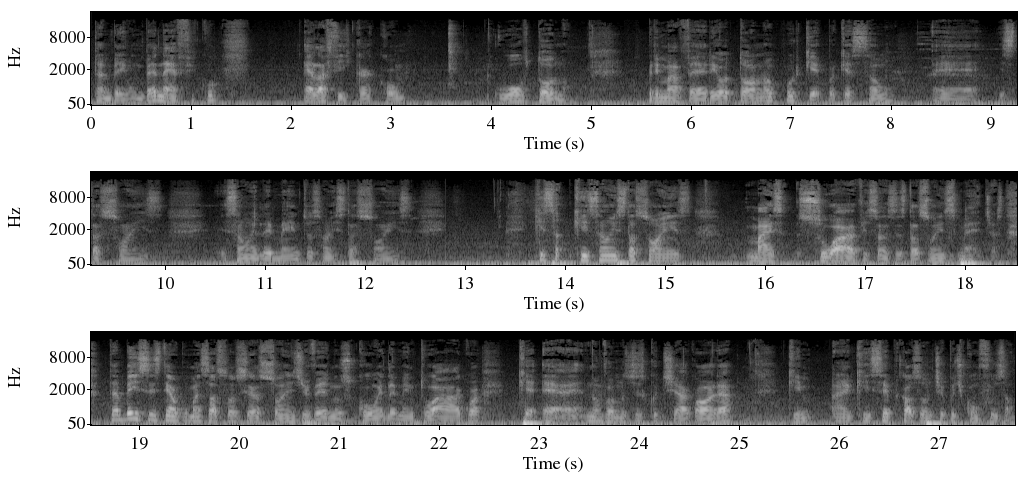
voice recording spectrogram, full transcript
também um benéfico, ela fica com o outono. Primavera e outono, por quê? Porque são é, estações, são elementos, são estações que, que são estações mais suaves, são as estações médias. Também existem algumas associações de Vênus com o elemento água, que é, é, não vamos discutir agora, que, é, que sempre causam um tipo de confusão.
